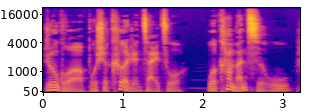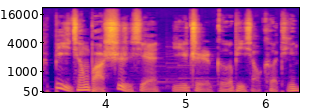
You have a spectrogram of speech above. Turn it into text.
如果不是客人在座，我看完此屋，必将把视线移至隔壁小客厅。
